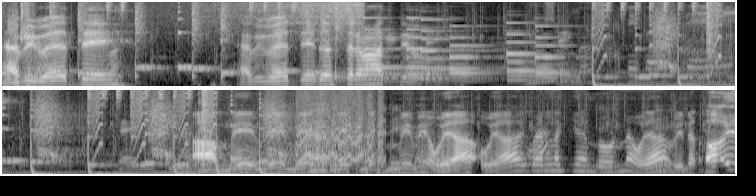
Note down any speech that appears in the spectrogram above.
හැපි බර්ත්ඩේ හැපි බර්ත්ඩේ දොස්තර මහත්තයෝ මේ මේ මේ මේ- මේ ඔයා ඔයා වෙල්ල කියන්න ඕන්න ඔයා වෙන අයි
